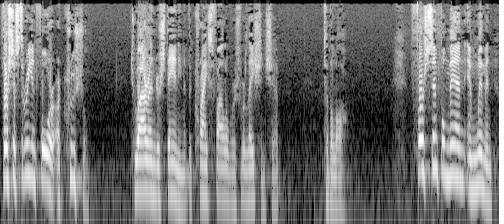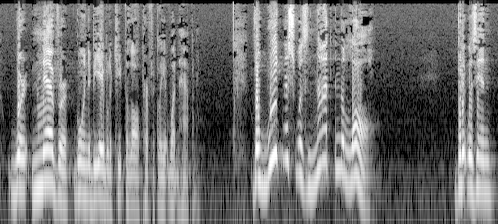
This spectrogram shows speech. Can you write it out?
Verses 3 and 4 are crucial to our understanding of the Christ followers' relationship to the law. First, sinful men and women were never going to be able to keep the law perfectly. It wasn't happening. The weakness was not in the law, but it was in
